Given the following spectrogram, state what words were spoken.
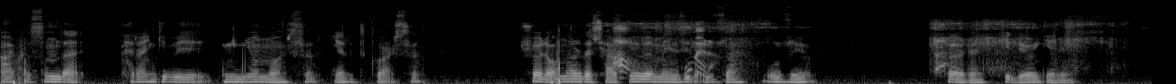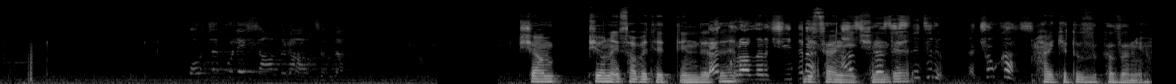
arkasında herhangi bir minyon varsa, yaratık varsa şöyle onları da çarpıyor ve menzil uza, uzuyor. Şöyle gidiyor geliyor. Şampiyona isabet ettiğinde Ben de bir saniye içinde- çok az. hareket hızı kazanıyor.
